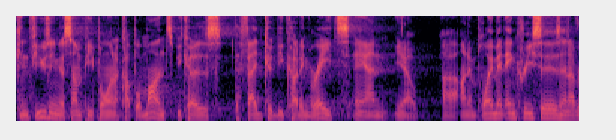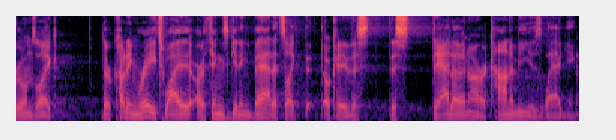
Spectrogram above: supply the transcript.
confusing to some people in a couple months because the Fed could be cutting rates and, you know, uh, unemployment increases and everyone's like, they're cutting rates. Why are things getting bad? It's like, okay, this, this data in our economy is lagging.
